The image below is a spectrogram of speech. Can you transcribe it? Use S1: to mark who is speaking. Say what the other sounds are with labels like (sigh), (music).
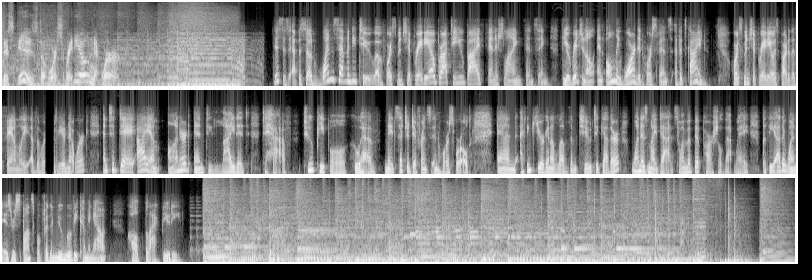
S1: This is the Horse Radio Network.
S2: This is episode 172 of Horsemanship Radio, brought to you by Finish Line Fencing, the original and only warranted horse fence of its kind. Horsemanship Radio is part of the family of the Horse Radio Network, and today I am honored and delighted to have two people who have made such a difference in horse world and i think you're going to love them too together. One is my dad so i'm a bit partial that way but the other one is responsible for the new movie coming out called black beauty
